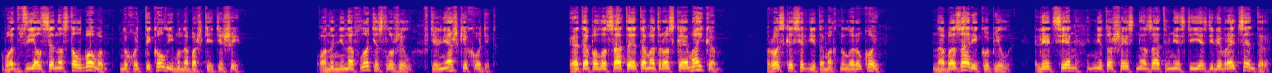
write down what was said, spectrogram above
Вот взъелся на Столбовом, ну хоть ты кол ему на башке тиши. Он не на флоте служил, в тельняшке ходит. Это полосатая-то матросская майка? Роська сердито махнула рукой. На базаре купил. Лет семь, не то шесть назад вместе ездили в райцентр.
